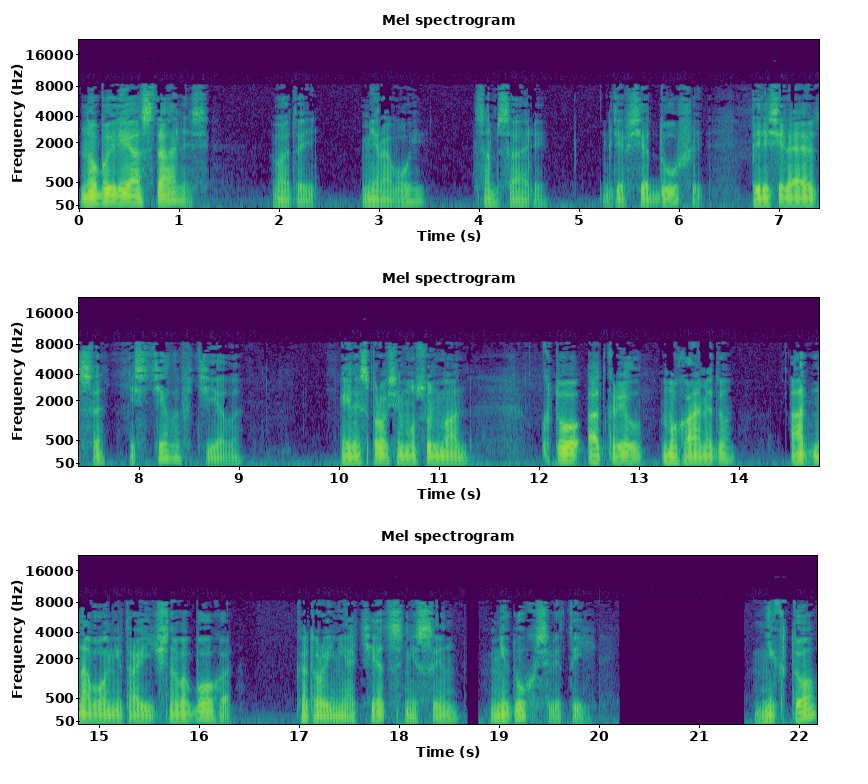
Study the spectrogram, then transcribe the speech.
но были и остались в этой мировой самсаре, где все души переселяются из тела в тело. Или спросим мусульман, кто открыл Мухаммеду одного нетроичного Бога, который ни Отец, ни Сын, ни Дух Святый. Никто,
